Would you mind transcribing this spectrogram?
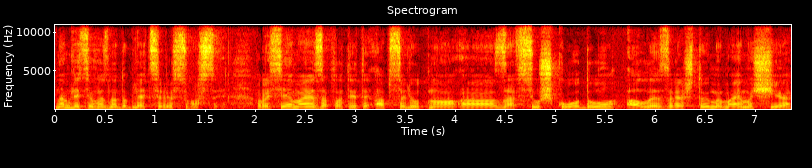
Нам для цього знадобляться ресурси. Росія має заплатити абсолютно за всю шкоду, але зрештою ми маємо ще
